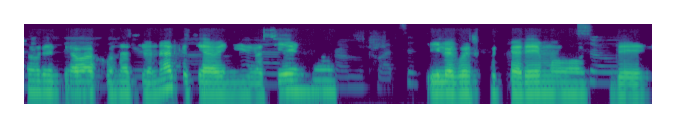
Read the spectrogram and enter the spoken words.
sobre el trabajo nacional que se ha venido haciendo y luego escucharemos de,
